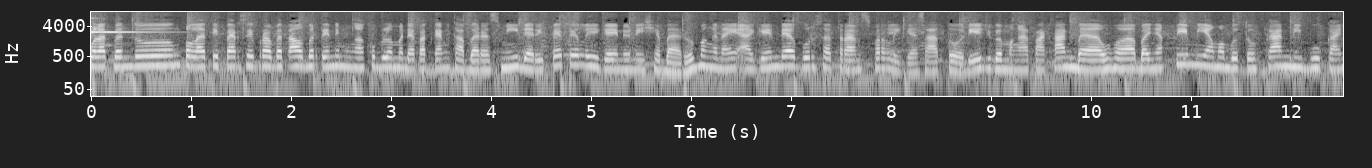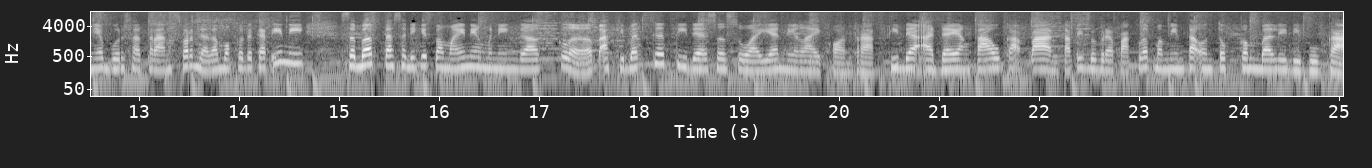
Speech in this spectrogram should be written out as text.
Bolat Bandung, pelatih Persib Robert Albert ini mengaku belum mendapatkan kabar resmi dari PT Liga Indonesia Baru mengenai agenda bursa transfer Liga 1. Dia juga mengatakan bahwa banyak tim yang membutuhkan dibukanya bursa transfer dalam waktu dekat ini sebab tak sedikit pemain yang meninggal klub akibat ketidaksesuaian nilai kontrak. Tidak ada yang tahu kapan, tapi beberapa klub meminta untuk kembali dibuka.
